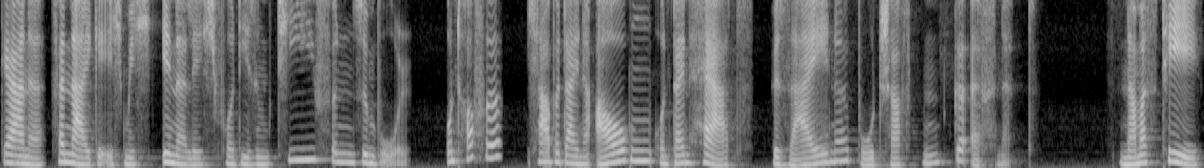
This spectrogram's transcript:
Gerne verneige ich mich innerlich vor diesem tiefen Symbol und hoffe, ich habe deine Augen und dein Herz für seine Botschaften geöffnet. Namaste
